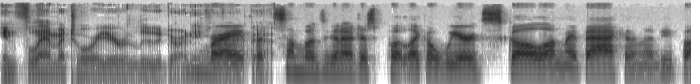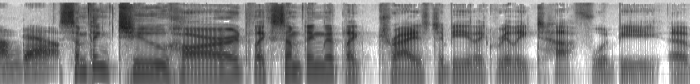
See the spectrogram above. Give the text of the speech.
inflammatory or lewd or anything right, like that. but someone's going to just put like a weird skull on my back and I'm going to be bummed out. something too hard, like something that like tries to be like really tough, would be a,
